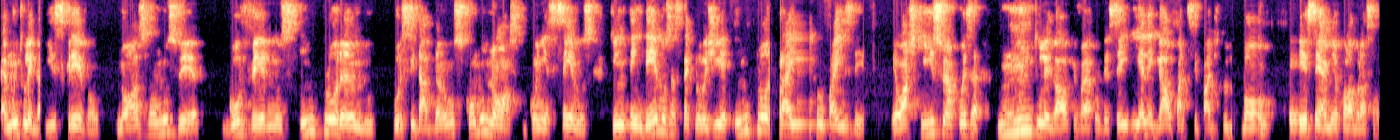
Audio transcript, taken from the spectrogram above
é muito legal. E escrevam: nós vamos ver governos implorando por cidadãos como nós, que conhecemos, que entendemos as tecnologias, implorar para ir para o país dele. Eu acho que isso é uma coisa muito legal que vai acontecer e é legal participar de tudo. Bom, essa é a minha colaboração.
